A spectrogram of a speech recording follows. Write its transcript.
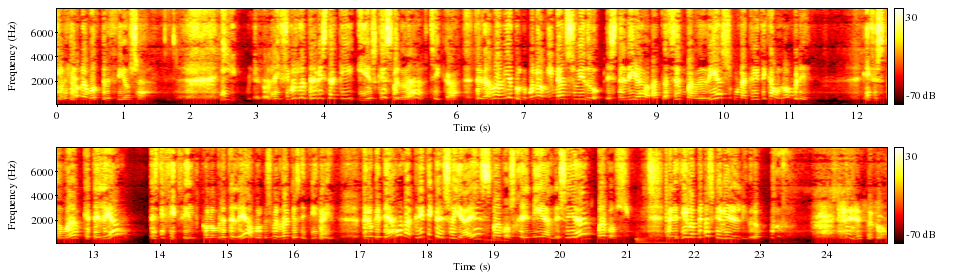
Porque tiene una voz preciosa. Y le hicimos la entrevista aquí y es que es verdad, chica. Te da rabia porque, bueno, a mí me han subido este día, hace un par de días, una crítica a un hombre. Y dices bueno, que te lean es difícil, un hombre te lea, porque es verdad que es difícil. Pero que te haga una crítica, eso ya es, vamos, genial. Eso ya, vamos, mereció la pena escribir el libro. Sí, es eso.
